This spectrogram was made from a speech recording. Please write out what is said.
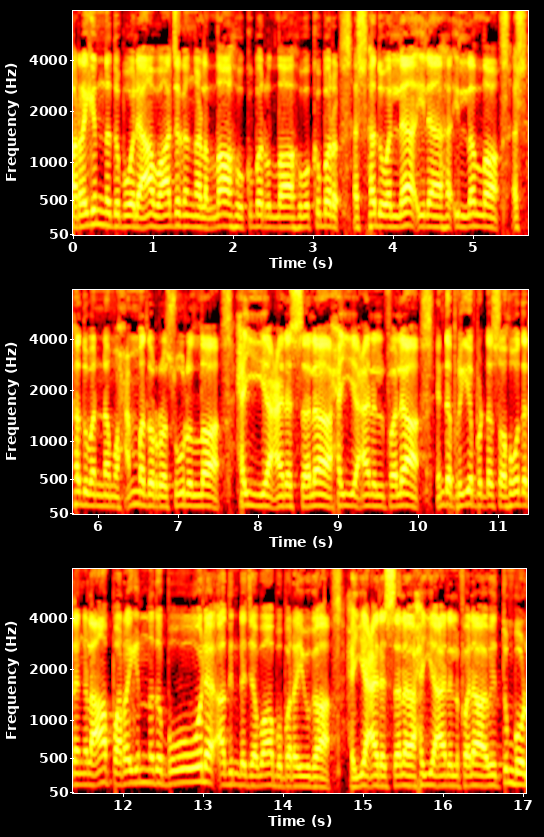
പറയുന്നത് പോലെ ആ വാചകങ്ങൾ അള്ളാഹു അക്ബർ അള്ളാഹു അക്ബർ. അഷ്ഹദു അല്ലാ ഇലാഹ ഇല്ലല്ലാ അഷ്ഹദു അന്ന മുഹമ്മദുർ റസൂലുള്ള ഹയ്യ അല സലാ ഹയ്യ അലൽ ഫലാ എന്റെ പ്രിയപ്പെട്ട സഹോദരങ്ങൾ ആ പറയുന്നത് പോലെ അതിന്റെ ജവാബ് പറയുക. ഹയ്യ അല സലാ ഹയ്യ അലൽ ഫലാ എത്തുമ്പോൾ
